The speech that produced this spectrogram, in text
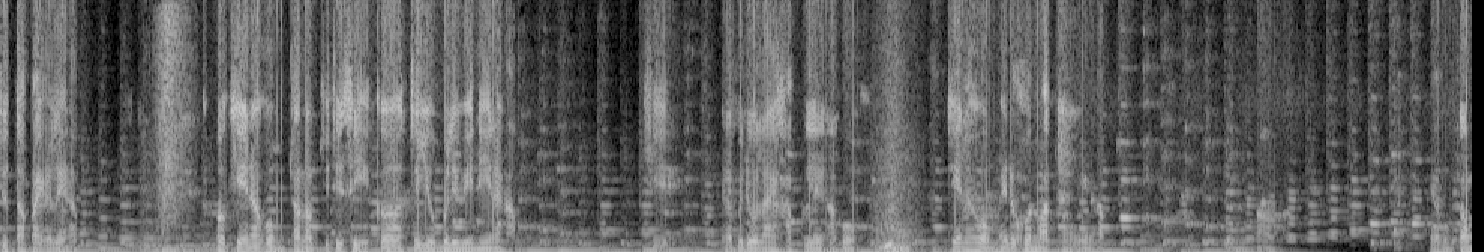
จุดต่อไปกันเลยครับ โอเคนะผมสำหรับจุดที่สี่ก็จะอยู่บริเวณนี้นะครับโอเคเราไปดูลายครับกันเลยครับผมโอเคนะผมให้ทุกคนวัดฝั่งนี้นะครับ เดี๋ยวผมต้อง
